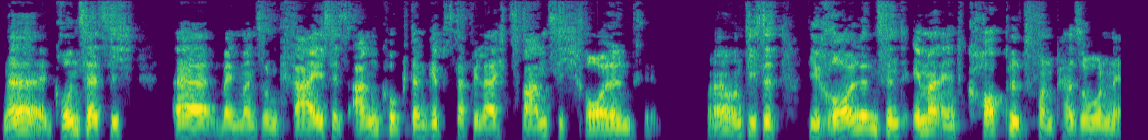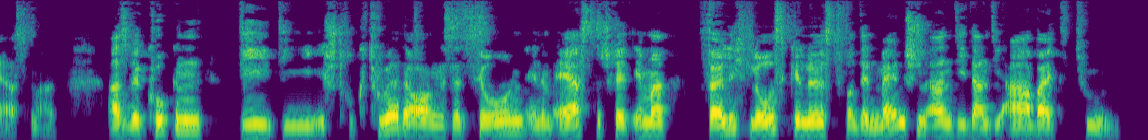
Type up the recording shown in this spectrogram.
ne, grundsätzlich, äh, wenn man so einen Kreis jetzt anguckt, dann gibt es da vielleicht 20 Rollen drin. Ne? Und diese die Rollen sind immer entkoppelt von Personen erstmal. Also wir gucken die die Struktur der Organisation in einem ersten Schritt immer völlig losgelöst von den Menschen an, die dann die Arbeit tun,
